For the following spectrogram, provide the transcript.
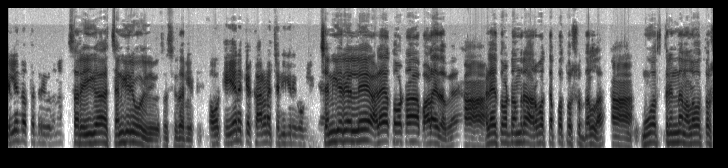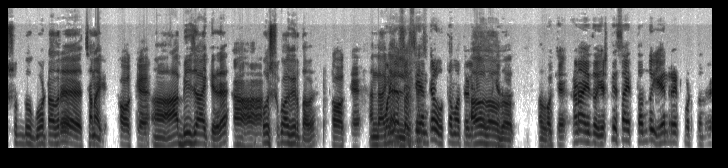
ಎಲ್ಲಿಂದ ತಂದ್ರಿ ಇದನ್ನ ಸರ್ ಈಗ ಚನ್ನಗಿರಿ ಹೋಗಿದೀವಿ ಸಸಿದಾರ್ಲಿಕ್ಕೆ ಓಕೆ ಏನಕ್ಕೆ ಕಾರಣ ಚನ್ನಗಿರಿಗೆ ಹೋಗ್ಲಿಕ್ಕೆ? ಚನ್ನಗಿರಿಯಲ್ಲಿ ಹಳೆ ತೋಟ ಬಹಳ ಇದಾವೆ. ಹಳೆ ತೋಟ ಅಂದ್ರೆ ಅರವತ್ ಎಪ್ಪತ್ತು ವರ್ಷದ್ದಲ್ಲ ಮೂವತ್ತರಿಂದ ನಲವತ್ತು ವರ್ಷದ್ದು ಗೋಟ್ ಆದ್ರೆ ಚೆನ್ನಾಗಿ. ಓಕೆ ಆ, ಆ ಬೀಜ ಹಾಕಿದ್ರೆ ಪೌಷ್ಟಿಕವಾಗಿರ್ತವೆ. ಓಕೆ ಹಂಗಾಗಿ ಸಸಿ ಅಂತೇಳಿ ಉತ್ತಮ ತಳಿ. ಹೌದೌದು ಓಕೆ ಅಣ್ಣ ಇದು ಎಷ್ಟು ದಿವಸ ಆಯ್ತು ತಂದು ಏನ್ ರೇಟ್ ಕೊಡ್ತಂದ್ರೆ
